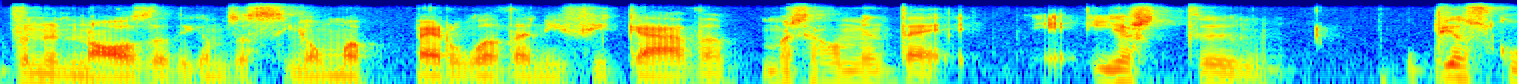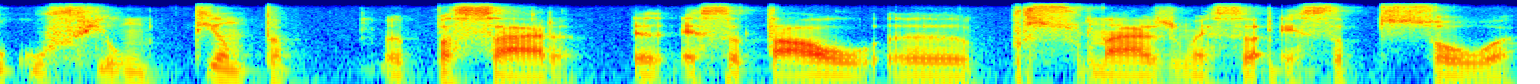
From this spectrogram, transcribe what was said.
venenosa, digamos assim, ou uma pérola danificada, mas realmente é, é este. Penso que o filme tenta passar essa tal uh, personagem, essa, essa pessoa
